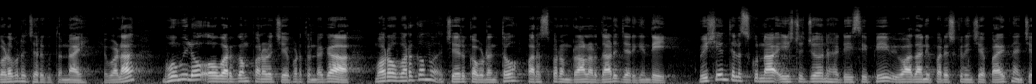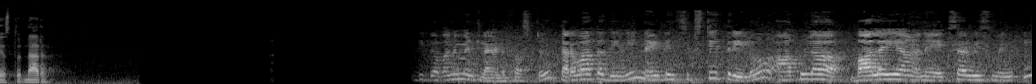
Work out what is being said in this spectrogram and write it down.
గొడవలు జరుగుతున్నాయి. ఇవాళ భూమిలో ఓ వర్గం పనులు చేపడుతుండగా మరో వర్గం చేరుకోవడంతో పరస్పరం రాళ్ళదాడి జరిగింది. విషయం తెలుసుకున్న ఈస్ట్ జోన్ డీసీపీ వివాదాన్ని పరిష్కరించే ప్రయత్నం చేస్తున్నారు. ఇది గవర్నమెంట్ ల్యాండ్ ఫస్ట్. తర్వాత దీన్ని నైన్టీన్ సిక్స్టీ త్రీలో ఆకుల బాలయ్య అనే ఎక్స్ సర్వీస్ మెన్కి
